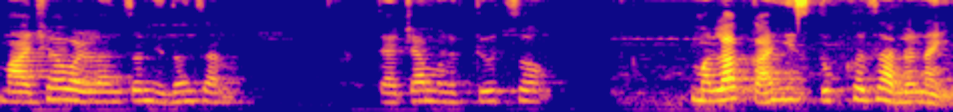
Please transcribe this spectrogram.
माझ्या वडिलांचं निधन झालं. त्याच्या मृत्यूचं मला काहीच दुःख झालं नाही.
